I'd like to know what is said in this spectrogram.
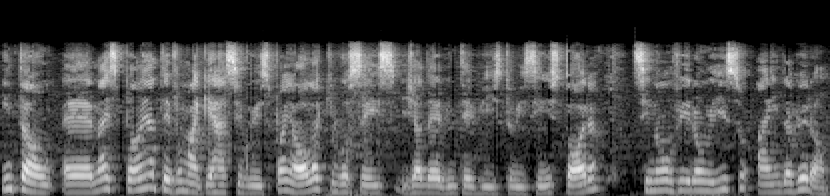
Então, é, na Espanha teve uma guerra civil espanhola, que vocês já devem ter visto isso em história. Se não viram isso, ainda verão.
